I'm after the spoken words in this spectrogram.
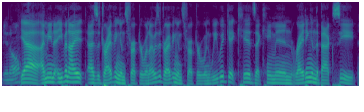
you know. Yeah, I mean, even I, as a driving instructor, when I was a driving instructor, when we would get kids that came in riding in the back seat,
